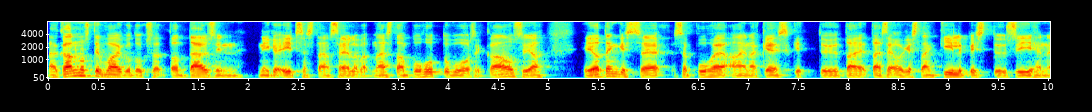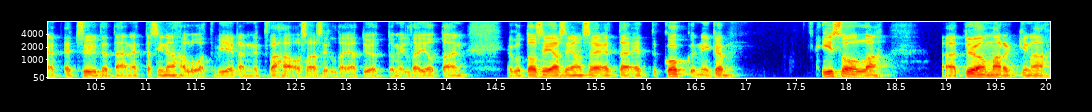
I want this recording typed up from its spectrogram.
nämä kannustinvaikutukset on täysin niin itsestään selvät. Näistä on puhuttu vuosikausia, ja jotenkin se, se puhe aina keskittyy, tai, tai se oikeastaan kilpistyy siihen, että, että syytetään, että sinä haluat viedä nyt vähän osasilta ja työttömiltä jotain. Ja kun tosiasia on se, että, että kok, niin isolla työmarkkina,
